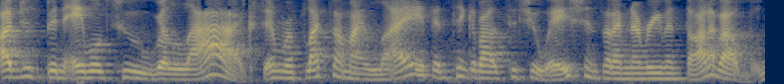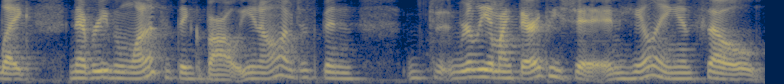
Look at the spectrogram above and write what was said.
I've just been able to relax and reflect on my life and think about situations that I've never even thought about, like never even wanted to think about. You know, I've just been really in my therapy shit and healing. And so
